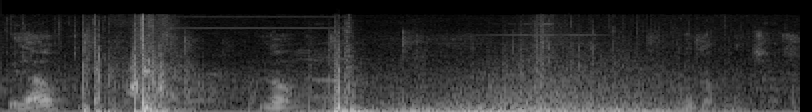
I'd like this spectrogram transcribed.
Cuidado. No. Putos pinchos.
